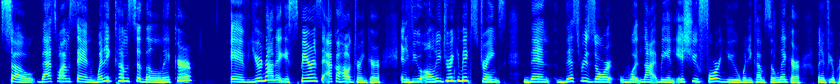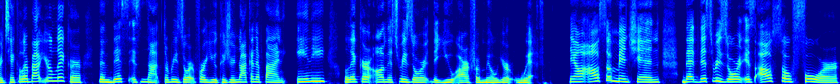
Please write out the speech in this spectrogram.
So that's why I'm saying when it comes to the liquor, if you're not an experienced alcohol drinker and if you only drink mixed drinks, then this resort would not be an issue for you when it comes to liquor. But if you're particular about your liquor, then this is not the resort for you because you're not going to find any liquor on this resort that you are familiar with. Now, I also mentioned that this resort is also for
